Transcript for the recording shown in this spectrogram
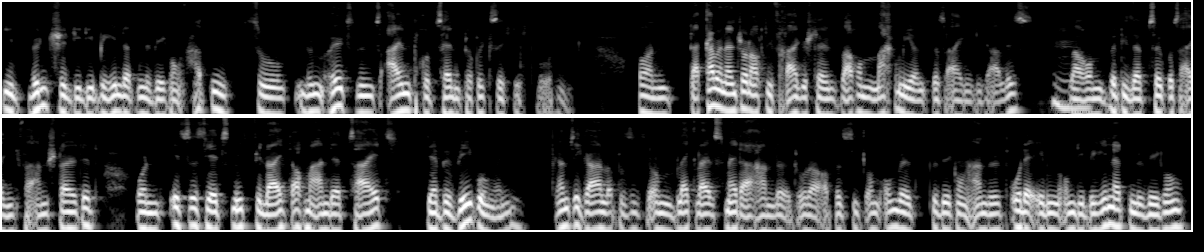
die Wünsche, die die Behindertenbewegung hatten, zu höchstens ein Prozent berücksichtigt wurden. Und da kann man dann schon auch die Frage stellen, warum machen wir das eigentlich alles? Hm. Warum wird dieser Zirkus eigentlich veranstaltet? Und ist es jetzt nicht vielleicht auch mal an der Zeit der Bewegungen, ganz egal, ob es sich um Black Lives Matter handelt oder ob es sich um Umweltbewegung handelt oder eben um die Behindertenbewegung,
